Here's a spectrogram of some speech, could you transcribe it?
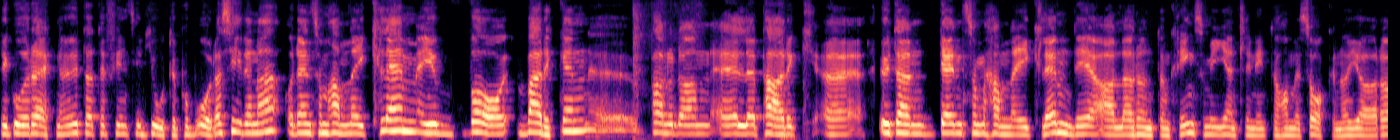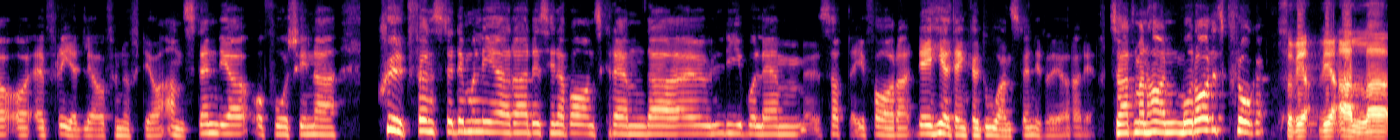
Det går att räkna ut att det finns idioter på båda sidorna och den som hamnar i kläm är ju var, varken eh, Paludan eller Park. Eh, utan den som hamnar i kläm det är alla runt omkring som egentligen inte har med saken att göra och är fredliga och förnuftiga och anständiga och får sina skyltfönster demolerade, sina barn skrämda, liv och lem satta i fara. Det är helt enkelt oanständigt att göra det. Så att man har en moralisk fråga. Så vi, vi alla,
